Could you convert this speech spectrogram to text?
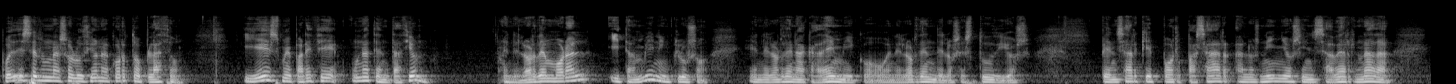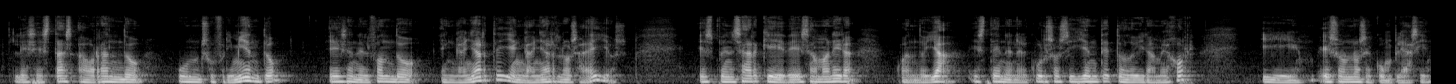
puede ser una solución a corto plazo y es, me parece, una tentación. en el orden moral y también incluso en el orden académico o en el orden de los estudios. Pensar que por pasar a los niños sin saber nada les estás ahorrando un sufrimiento es en el fondo engañarte y engañarlos a ellos. Es pensar que de esa manera, cuando ya estén en el curso siguiente, todo irá mejor. Y eso no se cumple así.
